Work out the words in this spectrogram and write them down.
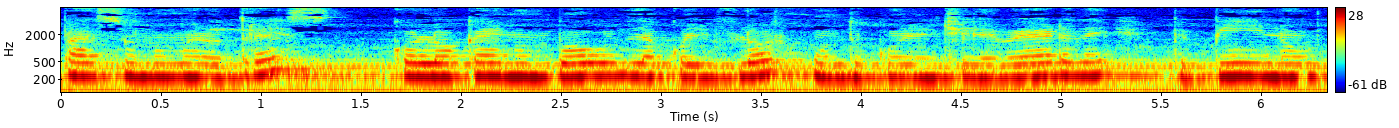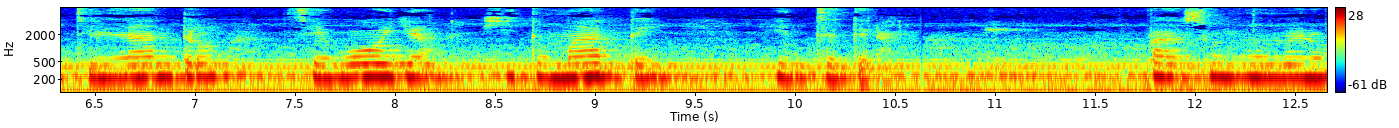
Paso número 3. Coloca en un bowl la coliflor junto con el chile verde, pepino, cilantro, cebolla, jitomate, etc. Paso número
